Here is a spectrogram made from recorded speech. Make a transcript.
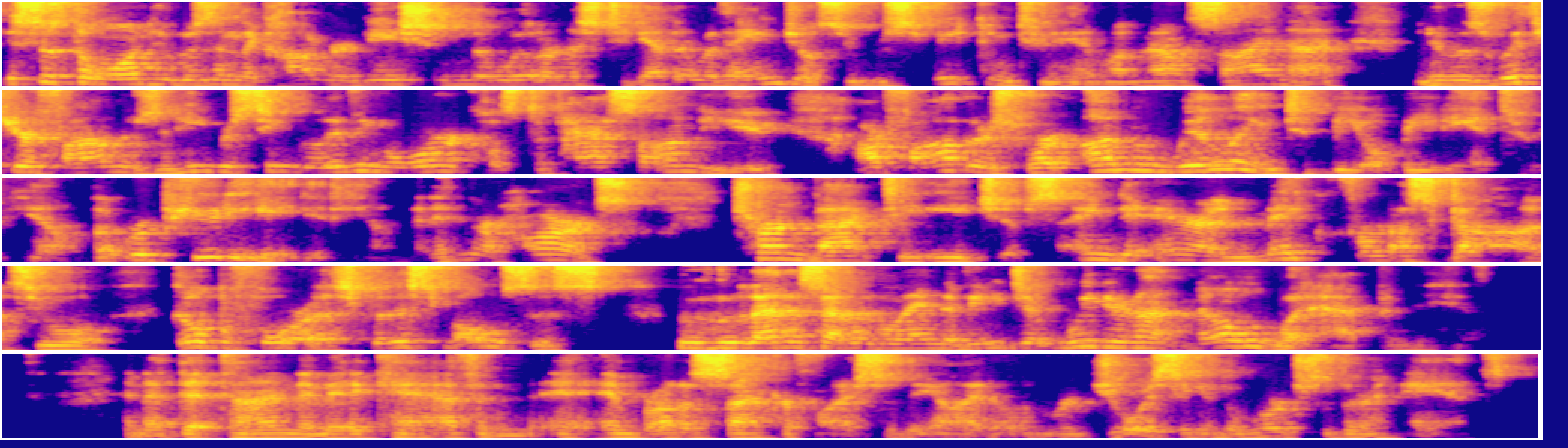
This is the one who was in the congregation in the wilderness together with angels who were speaking to him on Mount Sinai and who was with your fathers, and he received living oracles to pass on to you. Our fathers were unwilling to be obedient to him, but repudiated him, and in their hearts turned back to Egypt, saying to Aaron, Make for us gods who will go before us. For this Moses, who, who led us out of the land of Egypt, we do not know what happened to him. And at that time they made a calf and, and brought a sacrifice to the idol, and rejoicing in the works of their hands.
